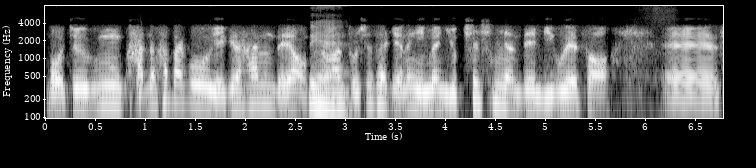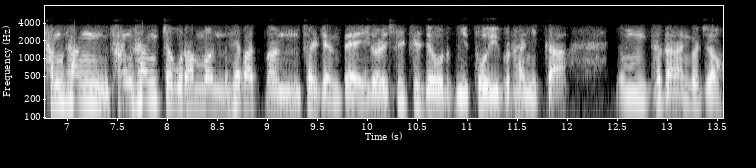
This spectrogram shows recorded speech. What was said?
뭐 지금 가능하다고 얘기를 하는데요. 예. 그러한 도시 설계는 이미 6, 70년대 미국에서 에, 상상 상상적으로 한번 해봤던 설계인데 이걸 실질적으로 이 도입을 하니까 좀 대단한 거죠.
